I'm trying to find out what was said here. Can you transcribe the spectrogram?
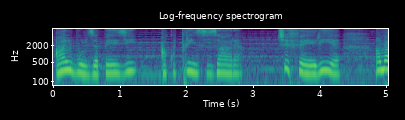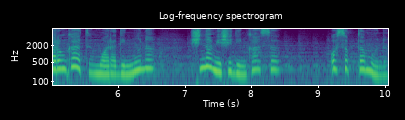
albul zăpezii a cuprins zarea. Ce feerie! Am aruncat moara din mână și n-am ieșit din casă o săptămână.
